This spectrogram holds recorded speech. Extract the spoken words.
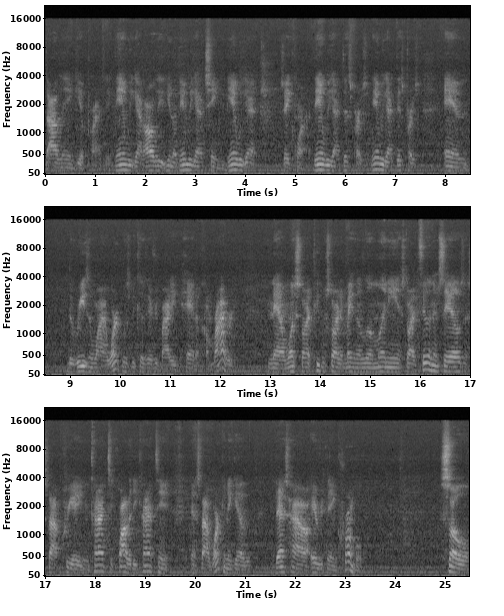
the Ali and Gipp project. Then we got all these, you know, then we got Chingy. Then we got J-Kwon. Then we got this person. Then we got this person. And the reason why it worked was because everybody had a camaraderie. Now, once start people started making a little money and started feeling themselves and stopped creating content, quality content, and stopped working together, that's how everything crumbled. So,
